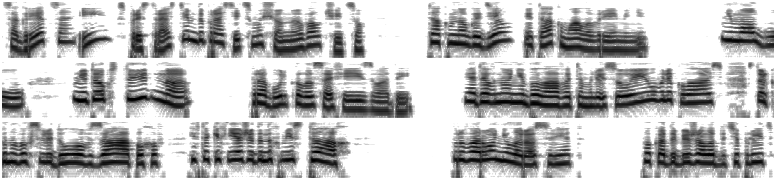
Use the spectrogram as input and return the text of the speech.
согреться и с пристрастием допросить смущенную волчицу. Так много дел и так мало времени. «Не могу, мне так стыдно!» — пробулькала София из воды. «Я давно не была в этом лесу и увлеклась. Столько новых следов, запахов и в таких неожиданных местах!» Проворонила рассвет. Пока добежала до теплиц,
